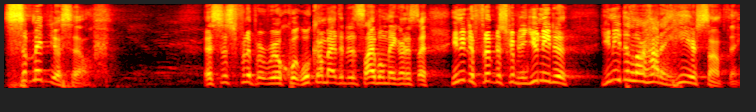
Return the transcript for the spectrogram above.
submit yourself. Let's just flip it real quick. We'll come back to the disciple maker and say, you need to flip the scripture. You need to, you need to learn how to hear something.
